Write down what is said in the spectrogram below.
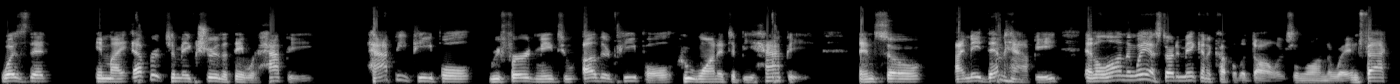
was that in my effort to make sure that they were happy, happy people referred me to other people who wanted to be happy. And so I made them happy. And along the way, I started making a couple of dollars along the way. In fact,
